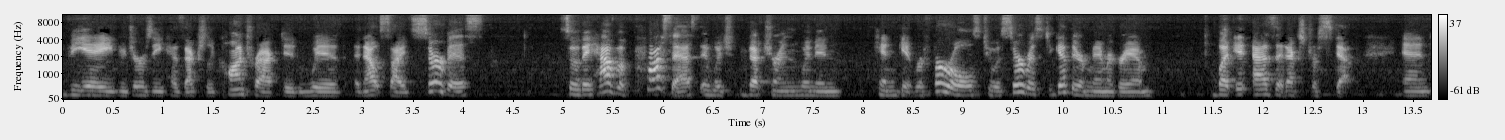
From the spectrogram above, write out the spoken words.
VA New Jersey has actually contracted with an outside service, so they have a process in which veteran women can get referrals to a service to get their mammogram but it adds an extra step. And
